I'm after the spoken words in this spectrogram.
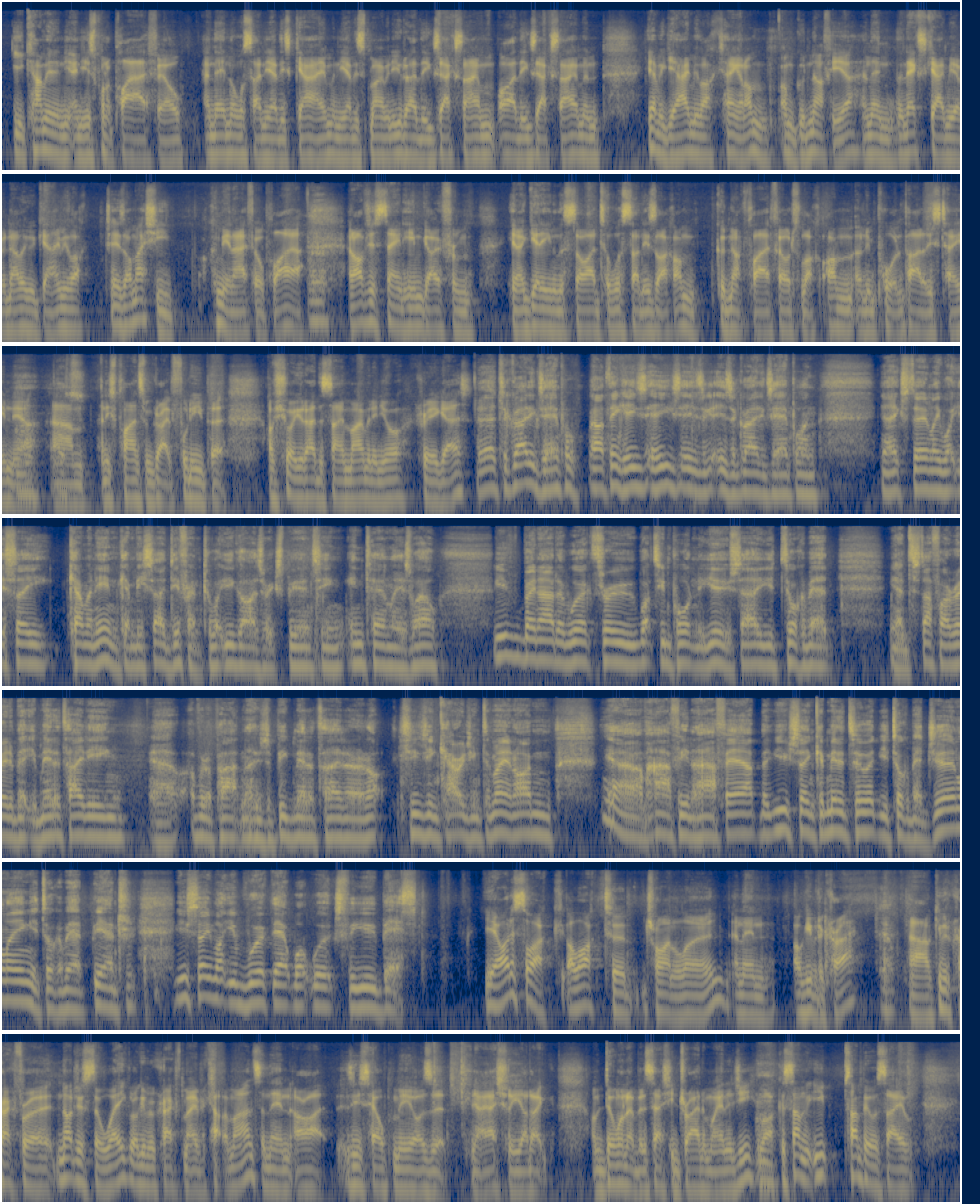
you come in and you, and you, just want to play AFL, and then all of a sudden you have this game and you have this moment. You'd have the exact same, I had the exact same, and you have a game. You're like, hang on, I'm I'm good enough here. And then the next game you have another good game. You're like, geez, I'm actually Can be an AFL player. Yeah. And I've just seen him go from you know getting in the side to all of a sudden he's like, I'm good enough to play AFL to like I'm an important part of this team now. Yeah, um, and he's playing some great footy. But I'm sure you'd have the same moment in your career, guys. Yeah, it's a great example. I think he's he's, he's, a, he's a great example and you know, externally what you see coming in can be so different to what you guys are experiencing internally as well. You've been able to work through what's important to you. So you talk about, you know, the stuff I read about you meditating. Uh, I've got a partner who's a big meditator, and I, she's encouraging to me. And I'm, you know, I'm half in, half out. But you seem committed to it. You talk about journaling. You talk about, you, know, you seem like you've worked out what works for you best. Yeah, I just like I like to try and learn, and then I'll give it a crack. Yep. Uh, give it a crack for a, not just a week, but I'll give it a crack for maybe a couple of months, and then all right, is this helping me, or is it you know actually I don't I'm doing it, but it's actually draining my energy. Mm. Like because some you, some people say.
